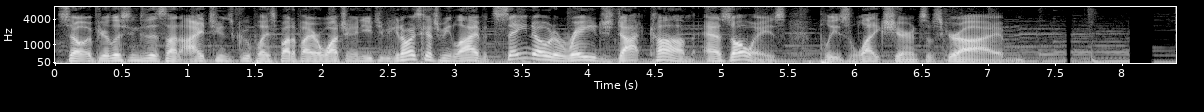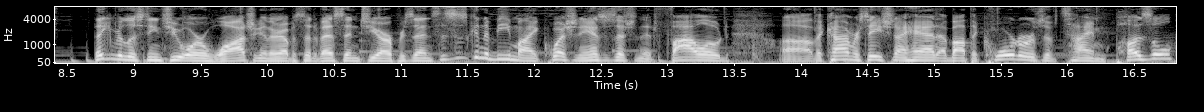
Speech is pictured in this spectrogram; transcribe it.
So if you're listening to this on iTunes, Google Play, Spotify, or watching on YouTube, you can always catch me live at SayNoToRage.com. As always, please like, share, and subscribe. Thank you for listening to or watching another episode of SNTR Presents. This is going to be my question and answer session that followed uh, the conversation I had about the Corridors of Time puzzle.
